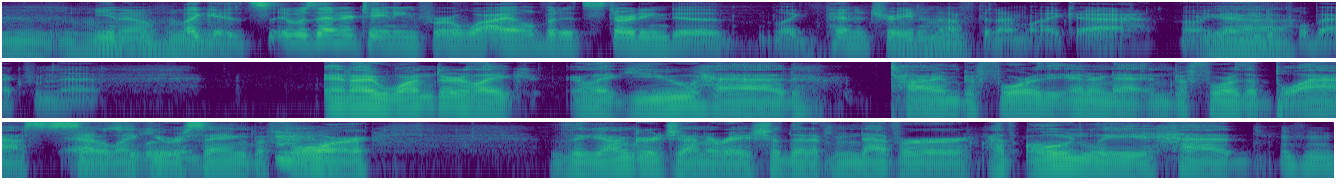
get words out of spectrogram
Mm-hmm, you know? like it's it was entertaining for a while but it's starting to like penetrate enough that i'm like ah like i need to Mm-hmm. Pull back from that. And I wonder, like, like you had time before the internet and before the blast. So, like you were saying before, the younger generation that have never have only had hmm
